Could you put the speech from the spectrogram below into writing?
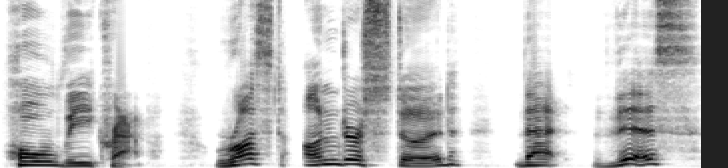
Holy crap. Rust understood that this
